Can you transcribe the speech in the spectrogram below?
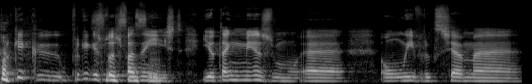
porquê que, porquê que as pessoas fazem isto? E eu tenho mesmo eh, um livro que se chama.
